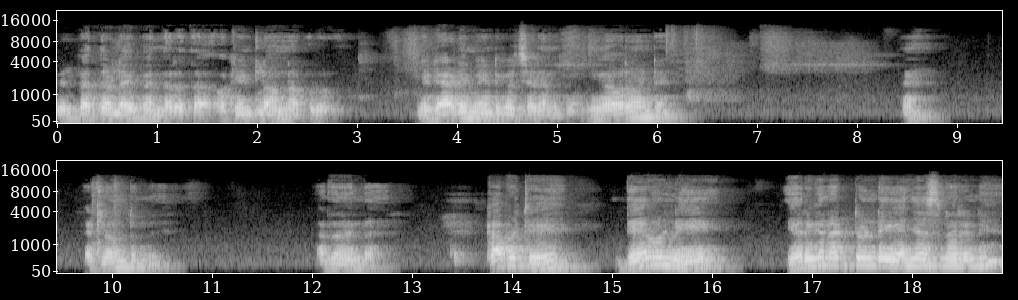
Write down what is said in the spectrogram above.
వీళ్ళు పెద్దోళ్ళు అయిపోయిన తర్వాత ఒక ఇంట్లో ఉన్నప్పుడు మీ డాడీ మీ ఇంటికి వచ్చాడు అనుకో నువ్వెవరు అంటే? ఎట్లా ఉంటుంది? అర్థమైందా? కాబట్టి దేవుణ్ణి ఎరగనట్టుండి ఏం చేస్తున్నారండి?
